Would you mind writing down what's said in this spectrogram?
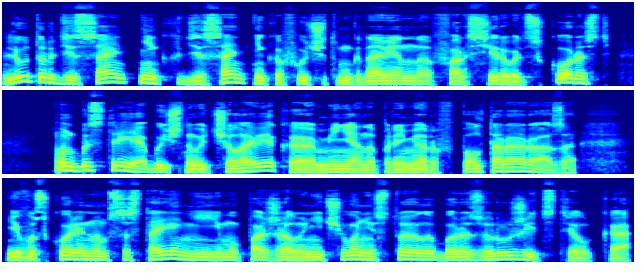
Лютер-десантник, десантников учит мгновенно форсировать скорость. Он быстрее обычного человека, меня, например, в полтора раза, и в ускоренном состоянии ему, пожалуй, ничего не стоило бы разоружить стрелка,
